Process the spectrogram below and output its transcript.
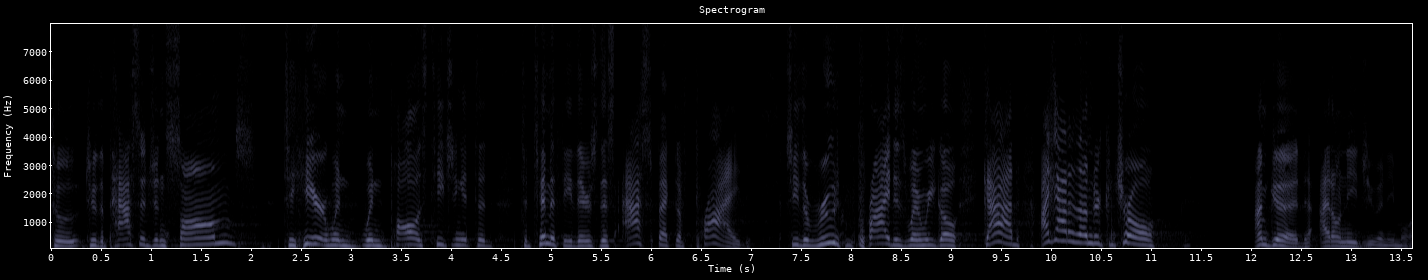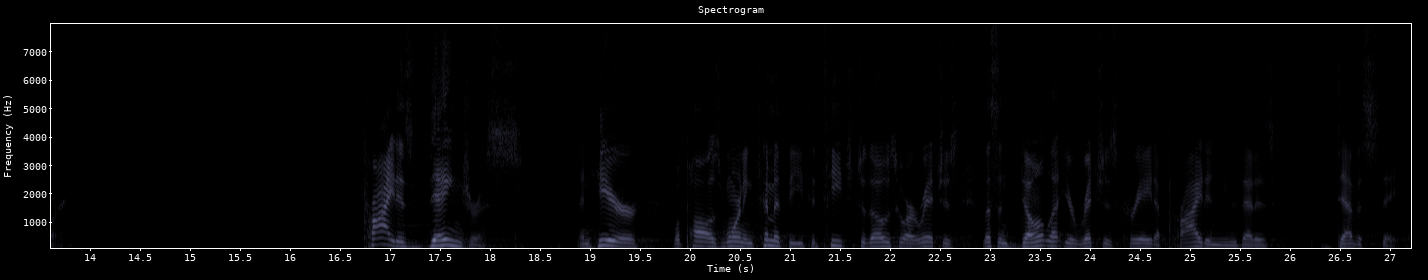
to, to the passage in Psalms to here when, when Paul is teaching it to, to Timothy, there's this aspect of pride. See, the root of pride is when we go, God, I got it under control. I'm good. I don't need you anymore. Pride is dangerous. And here, what Paul is warning Timothy to teach to those who are rich is listen, don't let your riches create a pride in you that is devastating.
